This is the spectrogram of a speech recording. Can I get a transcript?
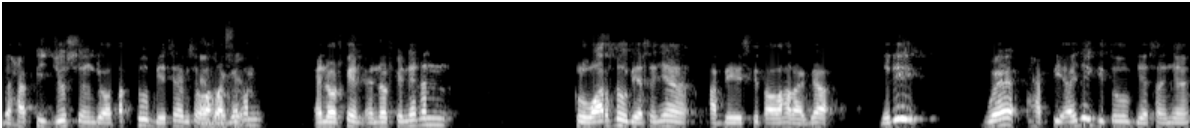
the happy juice yang di otak tuh biasanya habis olahraga kan endorphin. Endorphinnya kan keluar tuh biasanya habis kita olahraga. Jadi gue happy aja gitu biasanya.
